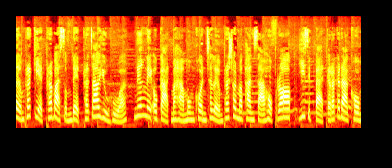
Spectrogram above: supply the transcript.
ลิมพระเกียรติพระบาทสมเด็จพระเจ้าอยู่หัว เนื่องในโอกาสมหามงคลเฉลิมพระชนมพรรษา 6 รอบ 28 กรกฎาคม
